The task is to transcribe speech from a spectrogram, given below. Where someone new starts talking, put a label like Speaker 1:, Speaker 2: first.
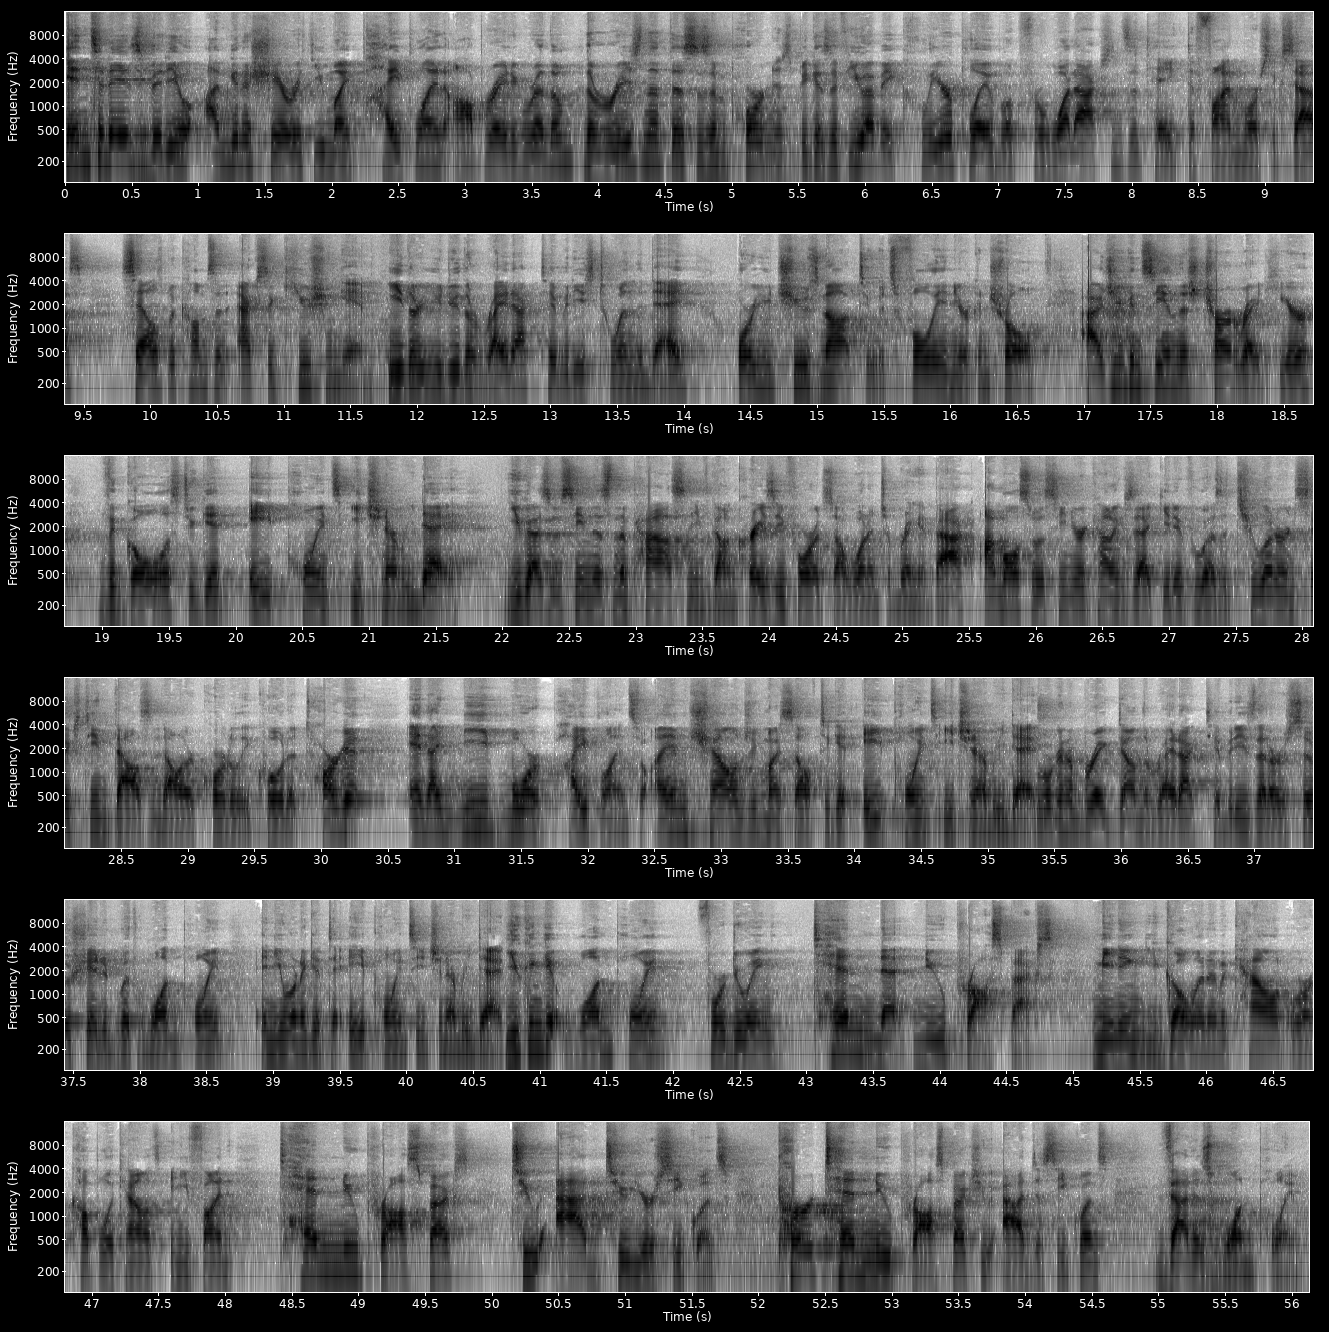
Speaker 1: In today's video, I'm gonna share with you my pipeline operating rhythm. The reason that this is important is because if you have a clear playbook for what actions to take to find more success, sales becomes an execution game. Either you do the right activities to win the day, or you choose not to. It's fully in your control. As you can see in this chart right here, the goal is to get eight points each and every day. You guys have seen this in the past and you've gone crazy for it, so I wanted to bring it back. I'm also a senior account executive who has a $216,000 quarterly quota target and I need more pipeline. So I am challenging myself to get eight points each and every day. We're gonna break down the right activities that are associated with one point, and you wanna get to eight points each and every day. You can get one point for doing 10 net new prospects, meaning you go in an account or a couple accounts and you find 10 new prospects to add to your sequence. Per 10 new prospects you add to sequence, that is one point.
